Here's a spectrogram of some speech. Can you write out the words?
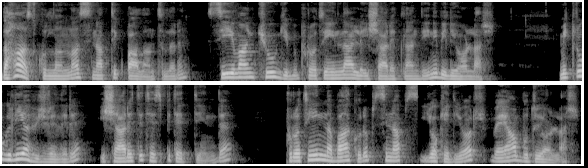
daha az kullanılan sinaptik bağlantıların C1q gibi proteinlerle işaretlendiğini biliyorlar. Mikroglia hücreleri işareti tespit ettiğinde proteinle bağ kurup sinaps yok ediyor veya buduyorlar.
